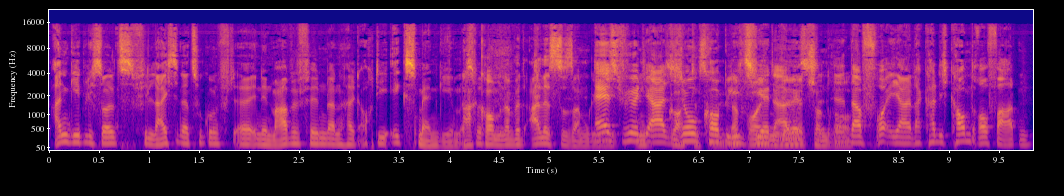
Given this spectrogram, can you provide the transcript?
angeblich soll es vielleicht in der Zukunft äh, in den Marvel-Filmen dann halt auch die X-Men geben. Es Ach wird- komm, dann wird alles zusammengelegt. es wird Um ja Gottes so Willen, da freu ich kompliziert alles. Da freu, ja, da kann ich kaum drauf warten.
